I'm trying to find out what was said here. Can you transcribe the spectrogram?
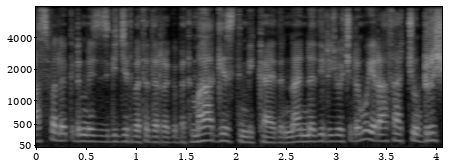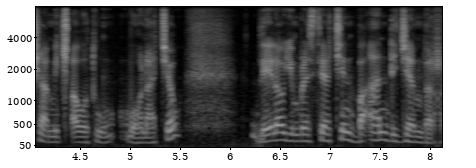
አስፈላጊ ቅድመ ዝግጅት በተደረገበት ማግስት የሚካሄድና እነዚህ ልጆች ደግሞ የራሳቸውን ድርሻ የሚጫወቱ መሆናቸው። ሌላው ዩኒቨርሲቲያችን በአንድ ጀንበር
